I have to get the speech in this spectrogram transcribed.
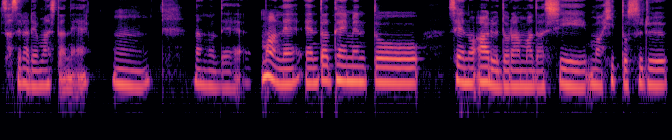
させられましたね。うん、なのでまあねエンターテインメント性のあるドラマだし、まあ、ヒットする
